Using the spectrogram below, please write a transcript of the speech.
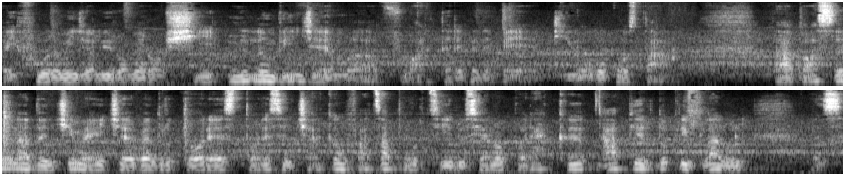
îi fură mingea lui Romero și îl învingem foarte repede pe Diogo Costa apasă în adâncime aici pentru Torres. Torres încearcă în fața porții. Luciano părea că a pierdut prin planul, însă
